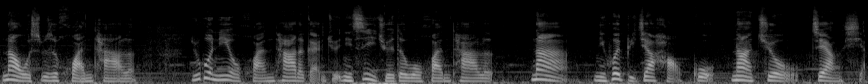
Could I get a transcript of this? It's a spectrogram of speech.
那我是不是还他了？如果你有还他的感觉，你自己觉得我还他了，那你会比较好过，那就这样想。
